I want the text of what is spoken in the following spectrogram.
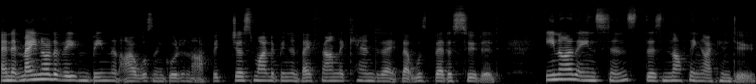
And it may not have even been that I wasn't good enough. It just might have been that they found a candidate that was better suited. In either instance, there's nothing I can do.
